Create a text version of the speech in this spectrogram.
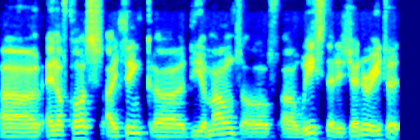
Uh, and of course, I think uh, the amount of uh, waste that is generated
